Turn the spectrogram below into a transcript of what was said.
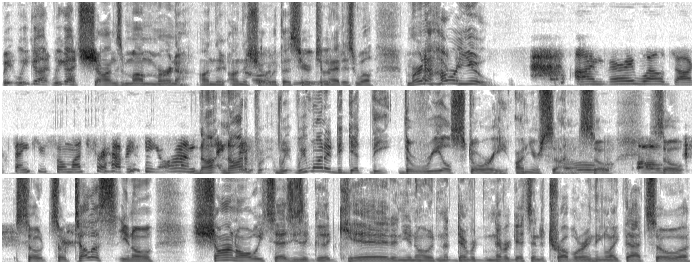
we, we got we got Sean's mom Myrna on the on the show Oh, with us here tonight as well. Myrna, how are you? I'm very well, Jock. Thank you so much for having me on. Not not a, we, we wanted to get the the real story on your son. So Oh. so so so tell us, you know, Sean always says he's a good kid and you know never never gets into trouble or anything like that. So uh,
